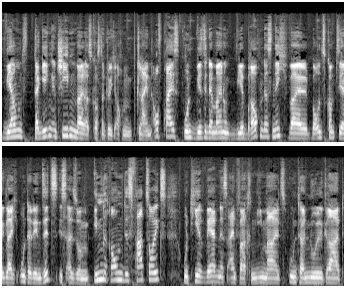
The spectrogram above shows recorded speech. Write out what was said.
wir haben uns dagegen entschieden, weil das kostet natürlich auch einen kleinen Aufpreis und wir sind der Meinung, wir brauchen das nicht, weil bei uns kommt sie ja gleich unter den Sitz, ist also im Innenraum des Fahrzeugs und hier werden es einfach niemals unter 0 Grad,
